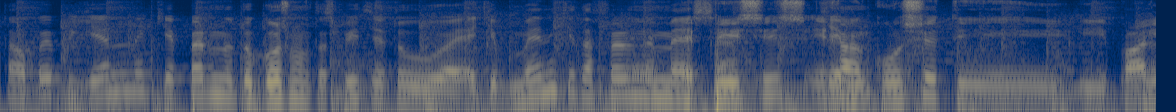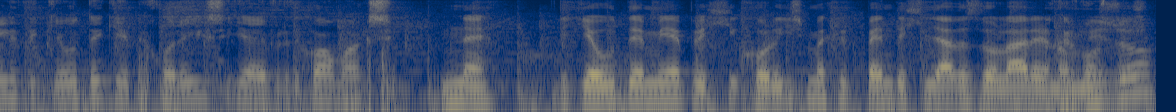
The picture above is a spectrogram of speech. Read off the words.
τα οποία πηγαίνουν και παίρνουν τον κόσμο από τα σπίτια του ε, εκεί που μένει και τα φέρνουν μέσα. Επίσης, Και είχα μη- ακούσει ότι οι υπάλληλοι δικαιούνται και επιχορήγηση για ευρυδικό αμάξι. Ναι, δικαιούνται μια επιχορήγηση μέχρι 5.000 δολάρια Ακριβώς, νομίζω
